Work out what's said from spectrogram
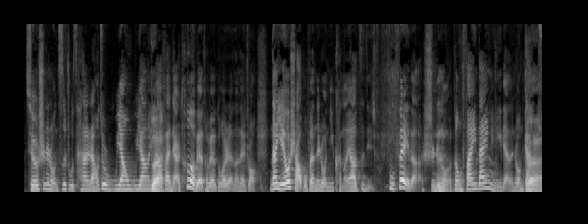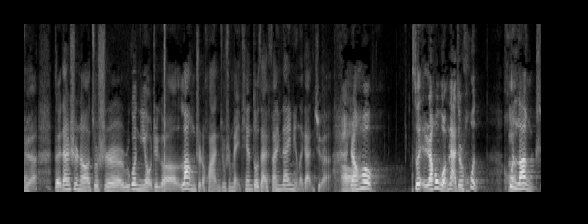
其实是那种自助餐，然后就是乌泱乌泱一对到饭点儿特别特别多人的那种。那也有少部分那种你可能要自己付费的，是那种更 fine dining 一点的那种感嗯对觉。对，但是呢，就是如果你有这个 lounge 的话，你就是每天都在 fine dining 的感觉。啊，然后，所以然后我们俩就是混混嗯 lounge，、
